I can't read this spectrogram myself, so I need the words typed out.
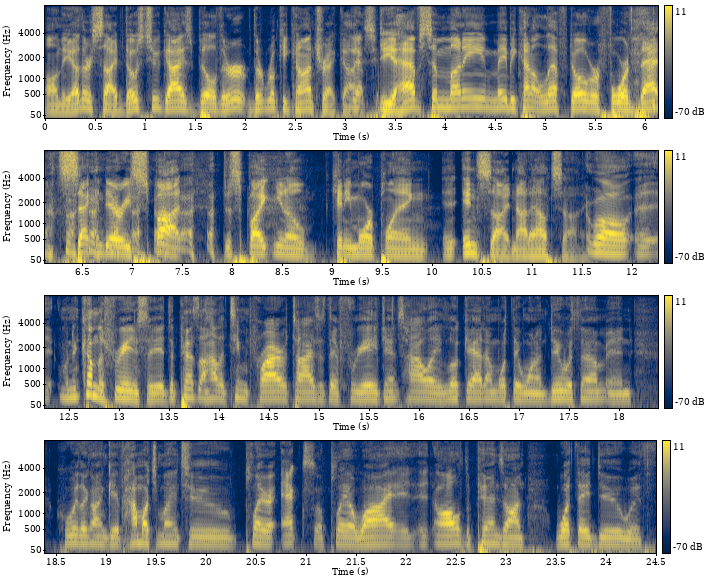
on the other side. Those two guys, Bill, they're they're rookie contract guys. Yep. Do you have some money maybe kind of left over for that secondary spot, despite you know Kenny Moore playing inside, not outside? Well, when it comes to free agency, it depends on how the team prioritizes their free agents, how they look at them, what they want to do with them, and who are they going to give how much money to player X or player Y. It, it all depends on what they do with,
